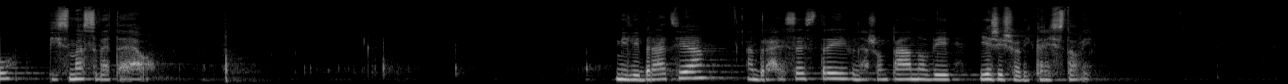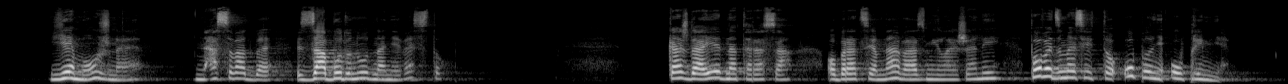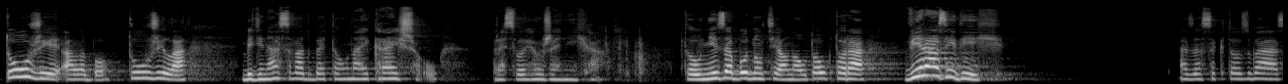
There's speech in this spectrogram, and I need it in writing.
písma svätého. Milí bratia a drahé sestry v našom pánovi Ježišovi Kristovi. Je možné na svadbe zabudnúť na nevestu? Každá jedna teraz sa obraciam na vás, milé ženy, povedzme si to úplne úprimne. Túžie alebo túžila byť na svadbe tou najkrajšou pre svojho ženícha. Tou nezabudnutelnou, tou, ktorá vyrazí dých. A zase kto z vás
